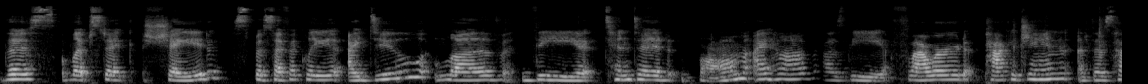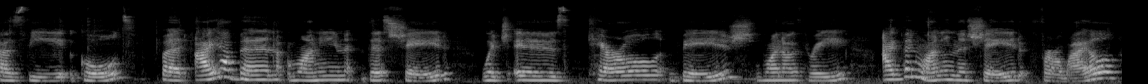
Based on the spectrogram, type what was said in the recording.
this lipstick shade specifically, I do love the tinted balm I have. It has the flowered packaging. This has the gold, but I have been wanting this shade, which is Carol Beige 103. I've been wanting this shade for a while,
